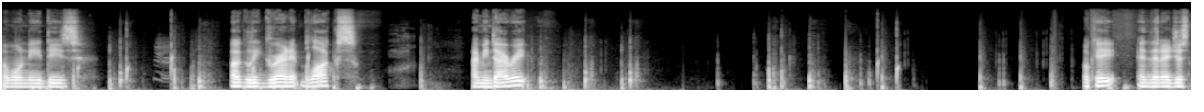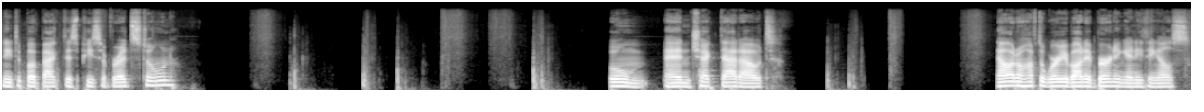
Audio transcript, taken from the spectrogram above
I won't need these ugly granite blocks. I mean diorite. Okay, and then I just need to put back this piece of redstone. Boom, and check that out. Now I don't have to worry about it burning anything else.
